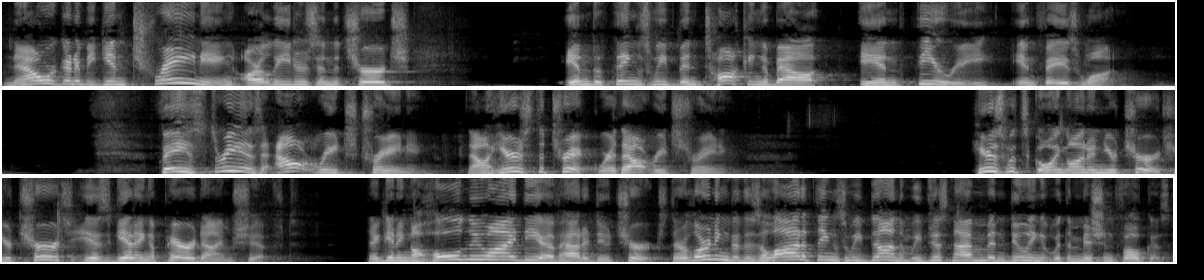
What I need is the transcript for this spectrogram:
now we're going to begin training our leaders in the church in the things we've been talking about in theory in phase one. Phase three is outreach training. Now here's the trick with outreach training. Here's what's going on in your church. Your church is getting a paradigm shift. They're getting a whole new idea of how to do church. They're learning that there's a lot of things we've done that we've just not been doing it with a mission focus.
